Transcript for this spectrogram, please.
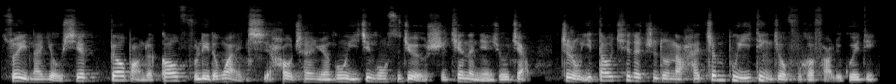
所以呢，有些标榜着高福利的外企，号称员工一进公司就有十天的年休假。这种一刀切的制度呢，还真不一定就符合法律规定。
